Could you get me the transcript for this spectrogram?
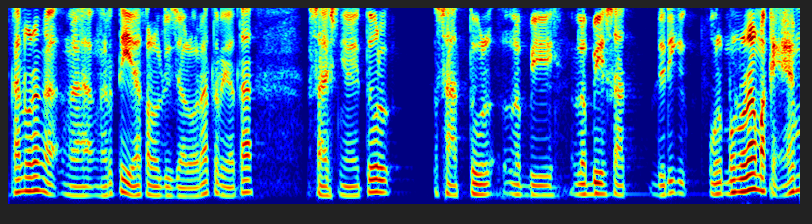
Kan orang nggak nggak ngerti ya kalau di Zalora ternyata size-nya itu satu lebih lebih sat jadi menurut orang pakai M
